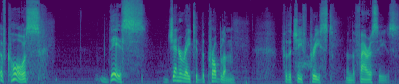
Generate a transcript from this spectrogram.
of course, this generated the problem for the chief priest and the Pharisees.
